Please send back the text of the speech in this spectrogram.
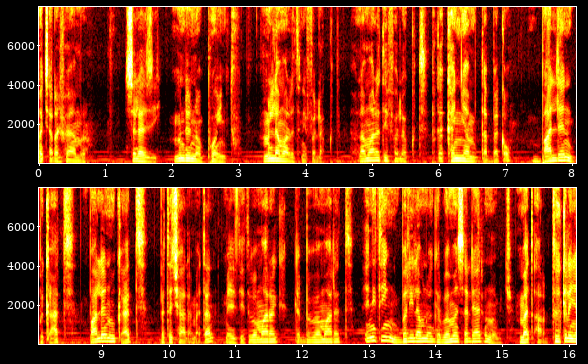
መጨረሻው አያምርም። ስለዚህ ምንድን ነው point ኡ? ምን ለማለት ነው የፈለግኩት? ለማለት የፈለግኩት ከኛ የሚጠበቀው ባለን ብቃት ባለን እውቀት በተቻለ መጠን meditate በማድረግ ልብ በማለት anything በሌላም ነገር በመጸለይ ያደው ነው ብቻ መጣር ትክክለኛ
